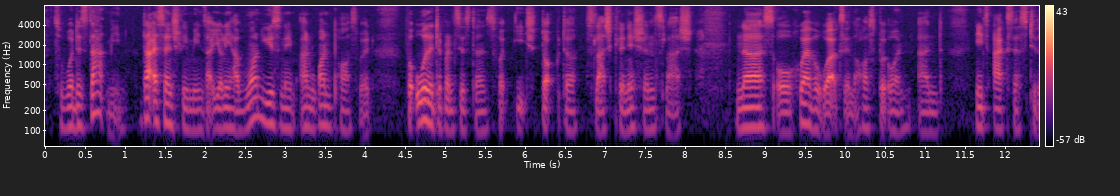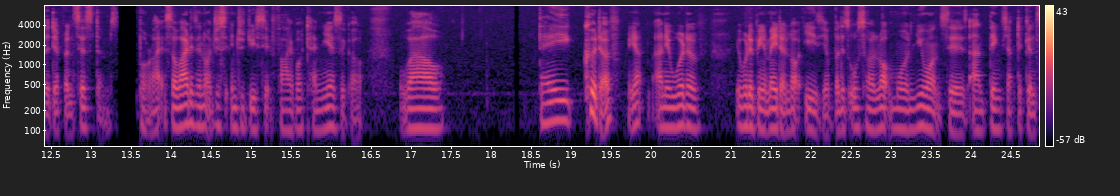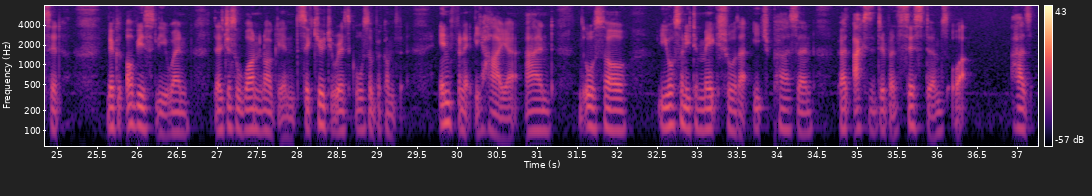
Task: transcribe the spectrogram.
So what does that mean? That essentially means that you only have one username and one password for all the different systems for each doctor slash clinician slash nurse or whoever works in the hospital and, and needs access to the different systems. All right, so why did they not just introduce it five or ten years ago? Well, they could have, yep, and it would have it would have been made a lot easier, but there's also a lot more nuances and things you have to consider. Because obviously when there's just one login, security risk also becomes infinitely higher and also you also need to make sure that each person who has access to different systems or has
